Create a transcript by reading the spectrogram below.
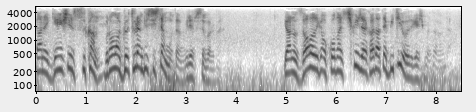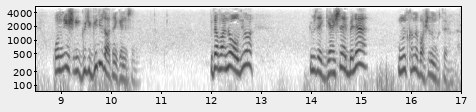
yani gençliği sıkan, buna götüren bir sistem muhtemelen. Bilim sistemi böyle. böyle. Yani zavallı okuldan çıkıncaya kadar zaten bitiyor öyle muhtemelen. Onun iş gücü gidiyor zaten kendisine. Bu defa ne oluyor? Günümüzde gençler bile unutkanlığı başladı muhteremler.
